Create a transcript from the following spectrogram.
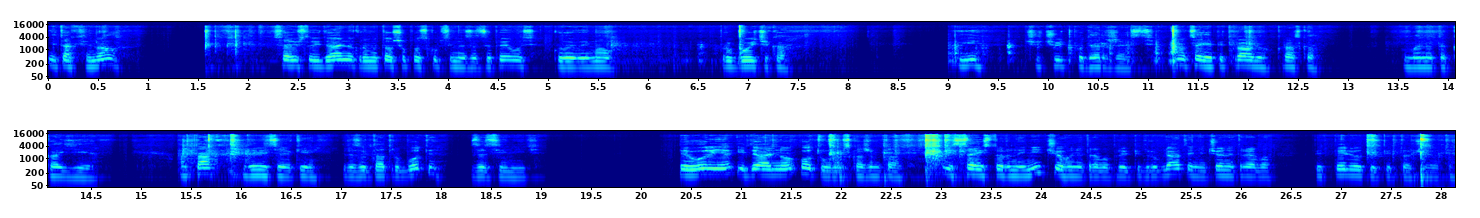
І так, фінал. Все вийшло ідеально, крім того, що плоскупці не зацепилось, коли виймав пробойчика. І чуть-чуть подер жесть. Ну це я підправлю, краска у мене така є. А так, дивіться, який результат роботи. Зацініть. Теорія ідеального отвору, скажімо так. І з цієї сторони нічого не треба підробляти, нічого не треба підпилювати і підточувати.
